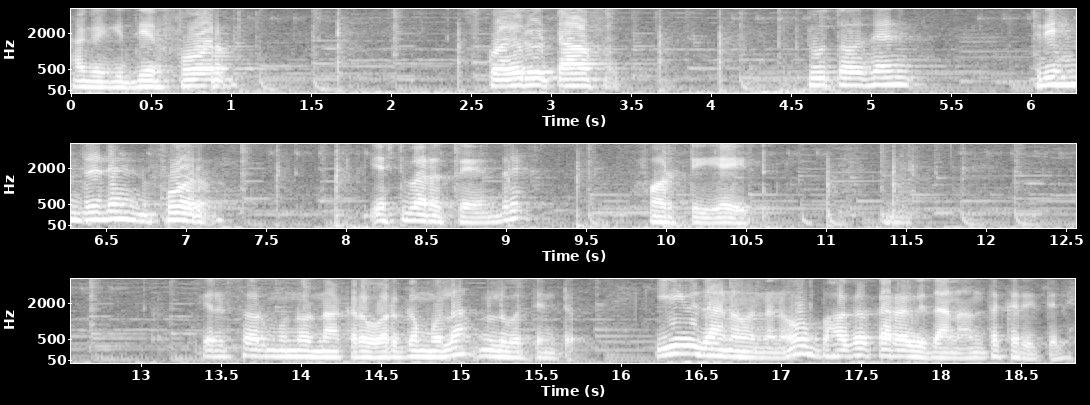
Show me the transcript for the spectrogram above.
ಹಾಗಾಗಿ there four square root of two thousand three hundred and four ಎಷ್ಟು ಬರುತ್ತೆ ಅಂದರೆ ಫಾರ್ಟಿ ಏಯ್ಟ್ ಎರಡು ಸಾವಿರದ ಮುನ್ನೂರ ನಾಲ್ಕರ ವರ್ಗಮೂಲ ನಲವತ್ತೆಂಟು. ಈ ವಿಧಾನವನ್ನು ನಾವು ಭಾಗಾಕಾರ ವಿಧಾನ ಅಂತ ಕರಿತೀವಿ.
